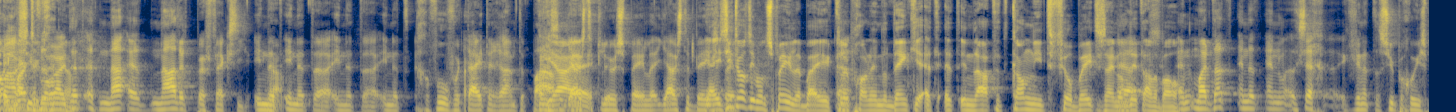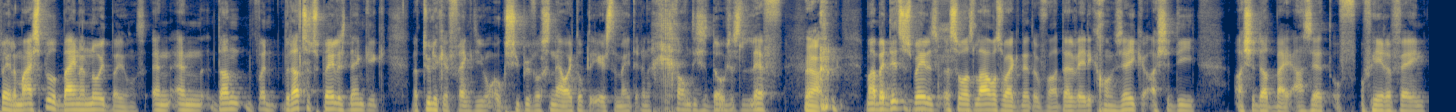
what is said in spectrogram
gewoon, het, vooruit. het, het, na, het nadert perfectie in het, Ja. in, het, eh, in, het, eh, in het gevoel voor tijd en ruimte. Pasen, Ja, ja, juiste ja. kleur spelen, juiste been Ja, je ziet wat iemand spelen bij je club Ja. gewoon... en dan denk je, het, het, inderdaad, het kan niet veel beter zijn dan Ja, dit aan de bal. En, maar dat, en, dat, en wat ik zeg, ik vind het een supergoeie speler, maar hij speelt bijna nooit bij ons. En, en dan, bij dat soort spelers denk ik, natuurlijk heeft Frenk de Jong ook superveel snelheid op de eerste meter en een gigantische dosis lef. Ja. Maar bij dit soort spelers, zoals Laurens waar ik het net over had, daar weet ik gewoon zeker, als je, die, als je dat bij AZ of, of Heerenveen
